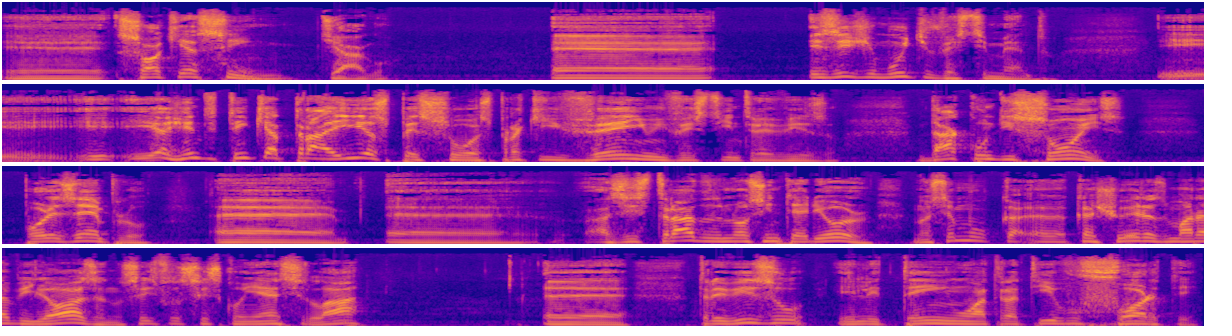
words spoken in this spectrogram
É, só que assim, Tiago, é, exige muito investimento. E, e, e, a gente tem que atrair as pessoas para que venham investir em Treviso. Dar condições. Por exemplo, é, é, as estradas do nosso interior. Nós temos ca cachoeiras maravilhosas, não sei se vocês conhecem lá. É, Treviso ele tem um atrativo forte.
